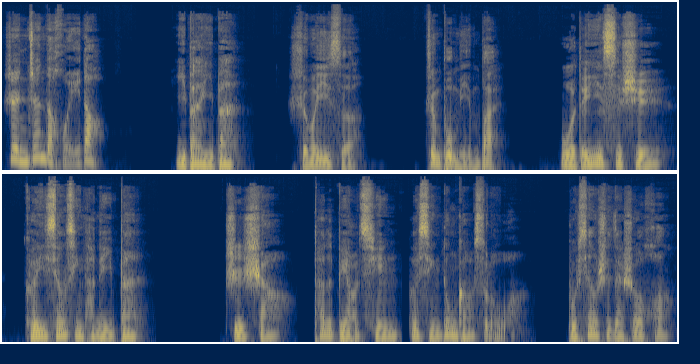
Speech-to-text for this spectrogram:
认真的回道：“一半一半。”什么意思？朕不明白。我的意思是，可以相信他的一半，至少他的表情和行动告诉了我，不像是在说谎。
